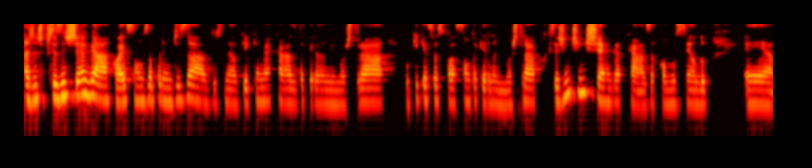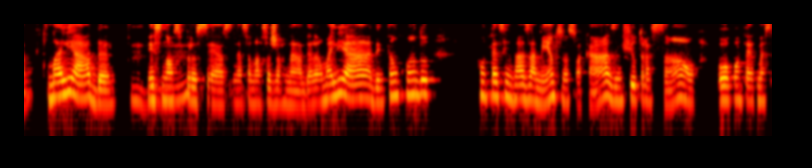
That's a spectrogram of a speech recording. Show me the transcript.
A gente precisa enxergar quais são os aprendizados, né? O que, que a minha casa está querendo me mostrar, o que, que essa situação está querendo me mostrar, porque se a gente enxerga a casa como sendo é, uma aliada uhum. nesse nosso uhum. processo, nessa nossa jornada, ela é uma aliada. Então, quando acontecem vazamentos na sua casa, infiltração, ou acontece, começa,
